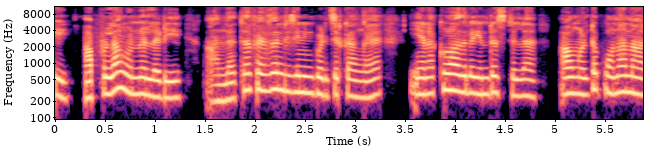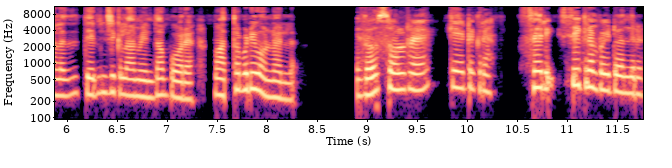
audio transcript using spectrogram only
அப்பெல்லாம் அப்படிலாம் ஒண்ணும் இல்லடி. அந்த ஃபேஷன் டிசைனிங் படிச்சிருக்காங்க. எனக்கும் அதுல இன்ட்ரெஸ்ட் இல்ல. அவங்கள்ட்ட போனா நான் அது தெரிஞ்சுக்கலாமேன்னு தான் போறேன். மத்தபடி ஒண்ணும் இல்ல. ஏதோ சொல்றேன் கேட்டுக்கிறேன். சரி சீக்கிரம் போயிட்டு வந்துரு.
